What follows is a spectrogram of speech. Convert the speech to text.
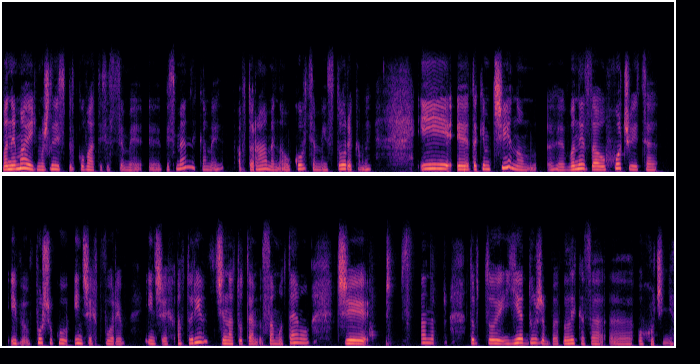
Вони мають можливість спілкуватися з цими е, письменниками, авторами, науковцями, істориками. І е, таким чином вони заохочуються і в пошуку інших творів, інших авторів, чи на ту тем, саму тему, чи жанр. Тобто є дуже велике заохочення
